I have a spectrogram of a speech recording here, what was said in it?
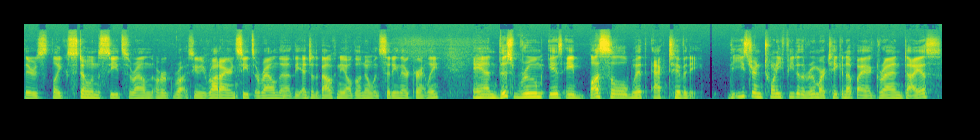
there's like stone seats around, or excuse me, wrought iron seats around the the edge of the balcony. Although no one's sitting there currently, and this room is a bustle with activity. The eastern 20 feet of the room are taken up by a grand dais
